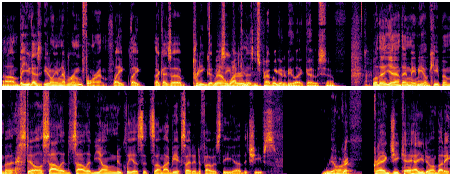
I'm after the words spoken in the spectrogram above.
Um, but you guys, you don't even have room for him. Like like that guy's a pretty good well, receiver. Watkins that- is probably going to be let go. So well, then yeah, then maybe Wow. you'll keep him, but still a solid solid young nucleus. It's um, I'd be excited if I was the uh, the Chiefs. we are. Great. Craig, GK, how you doing, buddy?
